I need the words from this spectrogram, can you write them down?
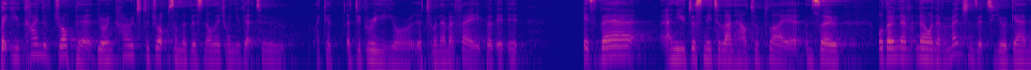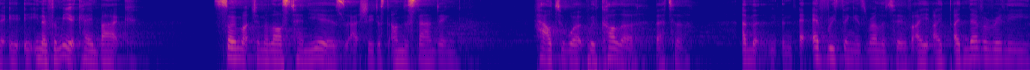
But you kind of drop it. You're encouraged to drop some of this knowledge when you get to like a, a degree or uh, to an MFA. But it, it, it's there and you just need to learn how to apply it. And so, although never, no one ever mentions it to you again, it, it, you know, for me it came back so much in the last 10 years, actually just understanding how to work with color better. And that everything is relative. I, I, I'd never really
